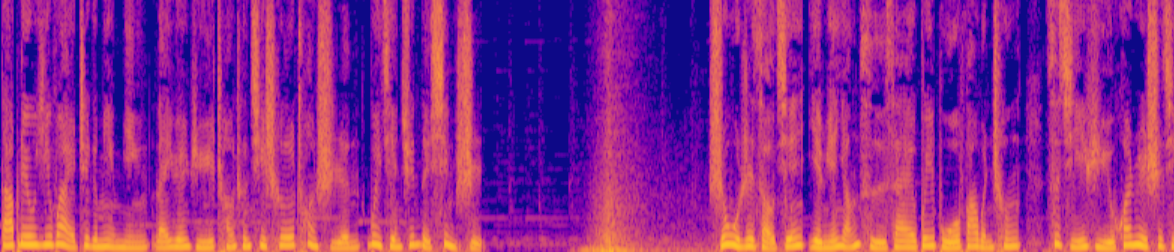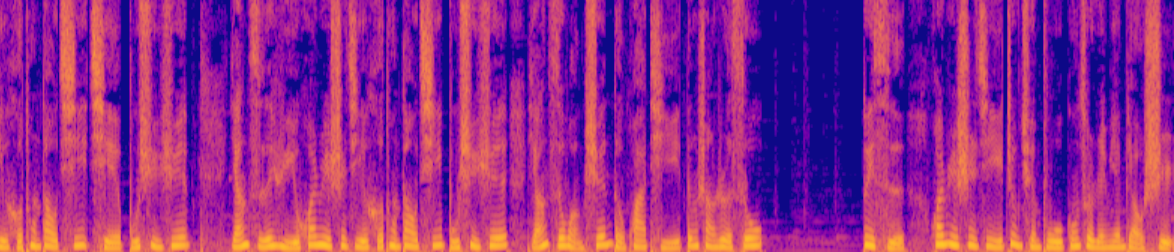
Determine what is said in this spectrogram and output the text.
，WEY 这个命名来源于长城汽车创始人魏建军的姓氏。十五日早间，演员杨紫在微博发文称，自己与欢瑞世纪合同到期且不续约。杨紫与欢瑞世纪合同到期不续约，杨紫网宣等话题登上热搜。对此，欢瑞世纪证券部工作人员表示，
